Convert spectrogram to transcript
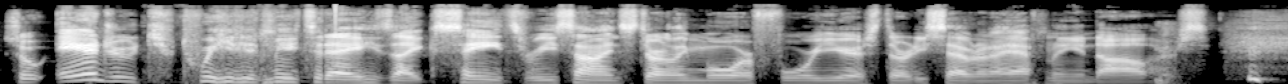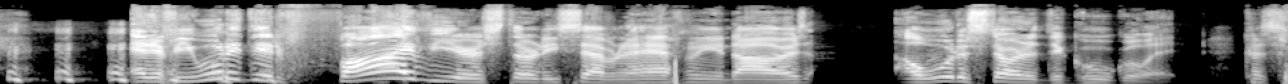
So Andrew t- tweeted me today. He's like, Saints re-signed Sterling Moore four years, thirty-seven and a half million dollars. and if he would have did five years, thirty-seven and a half million dollars, I would have started to Google it because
